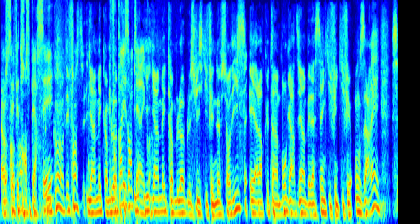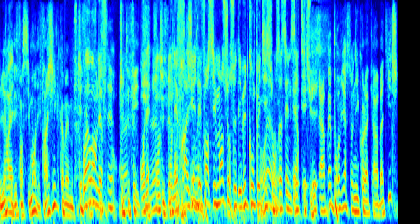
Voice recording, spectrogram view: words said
On Alors, s'est fait en- transpercer. Nico, en défense, il y a un mec comme pas les enterrer, Il y a- un mec comme Loeb, le Suisse, qui fait 9 sur 10. Et alors que tu as un bon gardien, Bellassène, qui fait, qui fait 11 arrêts, c'est bien Ouais. que défensivement, on est fragile quand même. Ouais, ouais, on est, Tu t'es fait- on tu- est, tu on, t'es fait on est transpercer, fragile défensivement sur ce début de compétition. Ça, c'est une Et- certitude. Et, et après, pour revenir sur Nicolas Karabatic,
